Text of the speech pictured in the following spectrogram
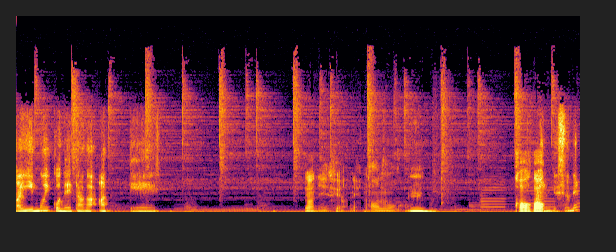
回もう一個ネタがあって。せやね、せやね。あの、うん。科学ですよね。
